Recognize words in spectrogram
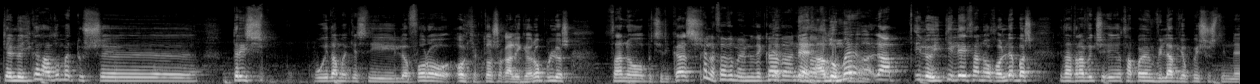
και λογικά θα δούμε τους ε, τρεις που είδαμε και στη λεωφόρο, όχι εκτός ο Καλικερόπουλος, θα είναι ο Πιτσυρικά. Καλά, θα δούμε. Είναι δεκάδα. ναι, θα δούμε, αλλά η λογική λέει θα είναι ο Χολέμπας και θα, τραβήξει, θα πάει ο Εμβιλά πιο πίσω στην. Ε,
